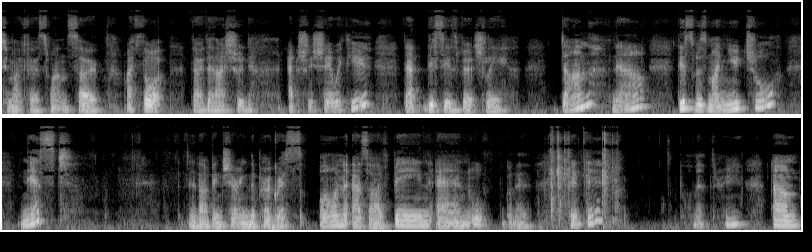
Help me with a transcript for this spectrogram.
to my first one. So I thought though that I should actually share with you that this is virtually done now. This was my neutral nest that I've been sharing the progress on as I've been and oh I've got a thread there pull that through um,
